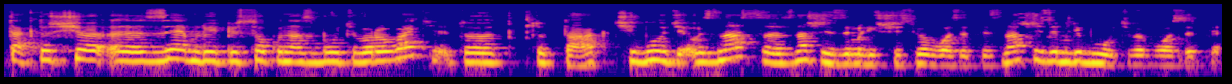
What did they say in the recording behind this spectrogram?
Так, то що е, землю і пісок у нас будуть ворувати, то, то так. Чи будуть з нас з нашої землі щось вивозити? З нашої землі будуть вивозити.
